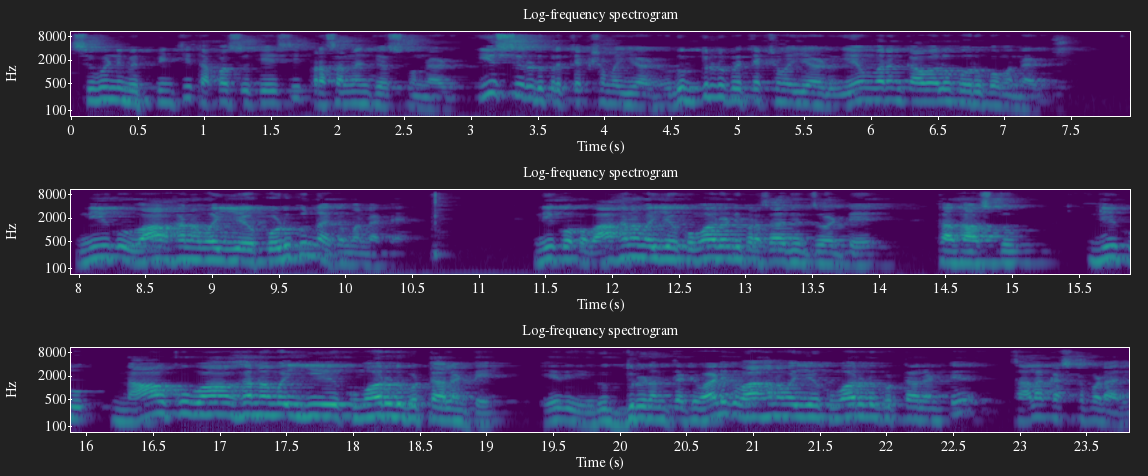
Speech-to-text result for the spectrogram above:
శివుణ్ణి మెప్పించి తపస్సు చేసి ప్రసన్నం చేసుకున్నాడు. ఈశ్వరుడు ప్రత్యక్షమయ్యాడు రుద్రుడు ప్రత్యక్షమయ్యాడు. ఏం వరం కావాలో కోరుకోమన్నాడు. నీకు వాహనమయ్యే కొడుకుని నాకు ఇమ్మన్నట్టే. నీకు ఒక వాహనమయ్యే కుమారుడిని ప్రసాదించు అంటే తథాస్తు నీకు నాకు వాహనమయ్యే కుమారుడు పుట్టాలంటే ఏది? రుద్రుడంతటి వాడికి వాహనమయ్యే కుమారుడు పుట్టాలంటే చాలా కష్టపడాలి.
